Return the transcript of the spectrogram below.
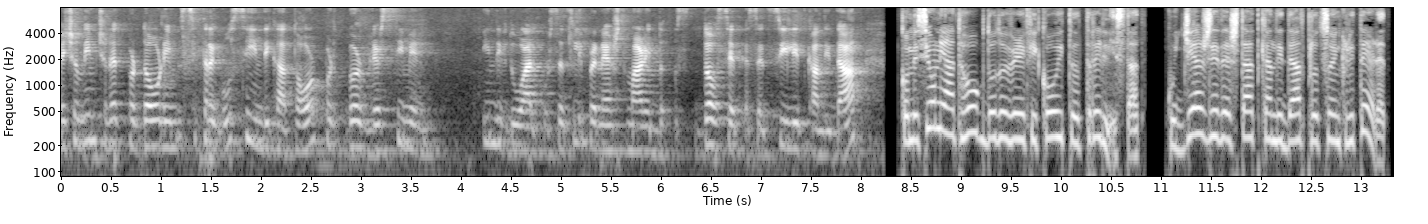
me qëllim që ne të përdorim si tregus, si indikator për të bërë vlerësimin individual kur secili prej nesh të marrë dosjet e secilit kandidat. Komisioni ad hoc do të verifikojë të tre listat, ku gjashtëdhjetë e shtatë kandidatë plotësojnë kriteret,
